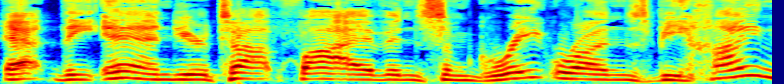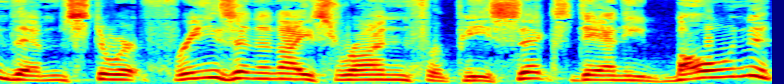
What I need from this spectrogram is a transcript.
at the end, your top five, and some great runs behind them. Stewart Friesen, a nice run for P6. Danny Bohn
